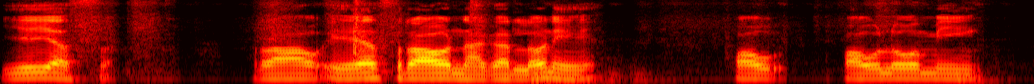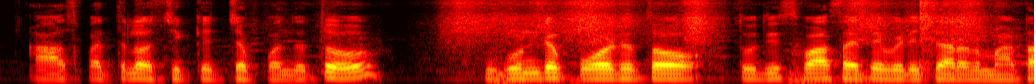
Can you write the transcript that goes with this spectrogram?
ఏఎస్ రావు ఏఎస్ రావు నగర్లోని పౌ పౌలోమి ఆసుపత్రిలో చికిత్స పొందుతూ గుండెపోటుతో తుది శ్వాస అయితే విడిచారనమాట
